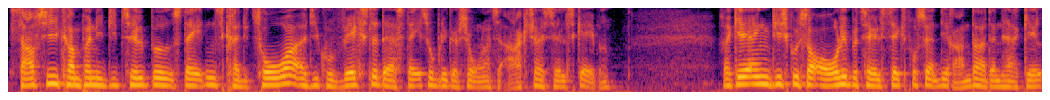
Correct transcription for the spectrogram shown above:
South Sea Company de tilbød statens kreditorer, at de kunne veksle deres statsobligationer til aktier i selskabet. Regeringen de skulle så årligt betale 6% i renter af den her gæld.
